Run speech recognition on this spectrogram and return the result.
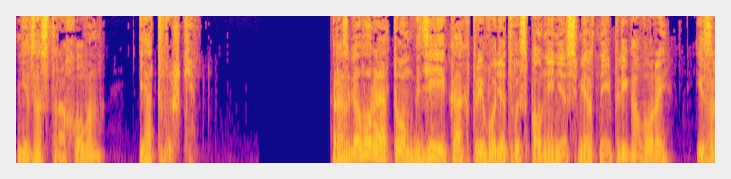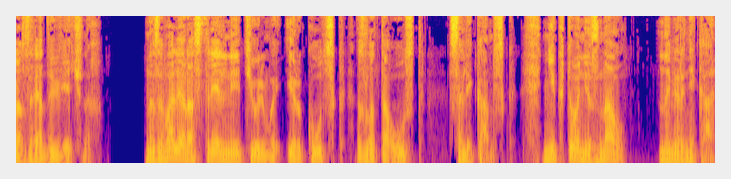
не застрахован и от вышки. Разговоры о том, где и как приводят в исполнение смертные приговоры из разряда вечных. Называли расстрельные тюрьмы Иркутск, Златоуст, Соликамск. Никто не знал наверняка.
